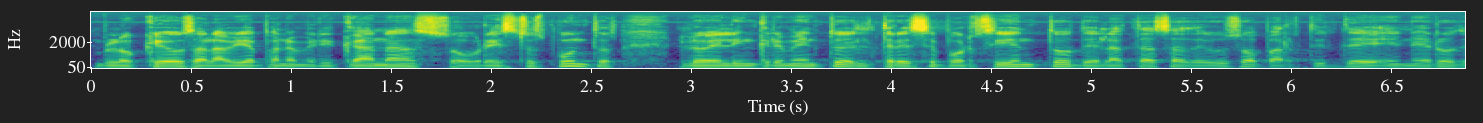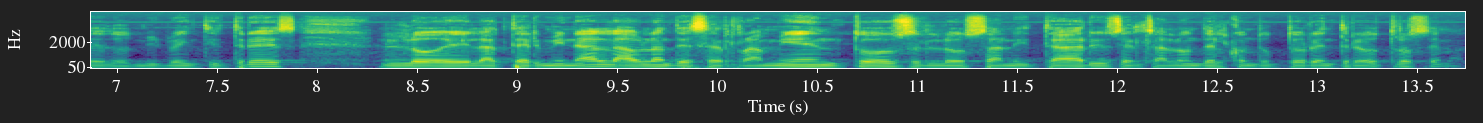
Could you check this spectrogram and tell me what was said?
bloqueos a la vía panamericana sobre estos puntos. Lo del incremento del 13% de la tasa de uso a partir de enero de 2023, lo de la terminal hablan de cerramientos, los sanitarios, el salón del conductor, entre otros temas?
